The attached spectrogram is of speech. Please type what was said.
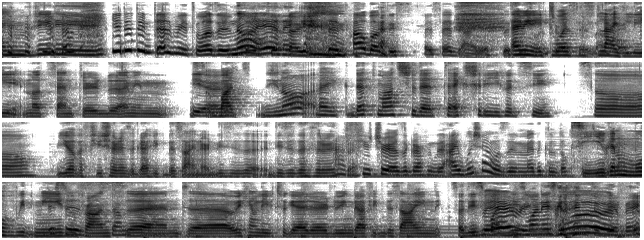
I'm really. You didn't tell me it wasn't. No, yeah, now. like- You said, "How about this?" I said, "Ah, yes." I mean, it was slightly not centered. I mean, so- but you know, like that much that actually you could see. So you have a future as a graphic designer. This is a, this is the truth. A future as a graphic. I wish I was a medical doctor. See, you can move with me This to France something- and uh, we can live together doing graphic design. So this one, this one is good. going to be a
